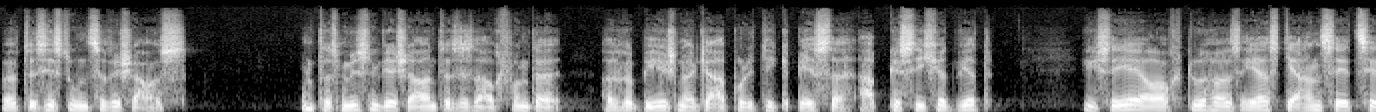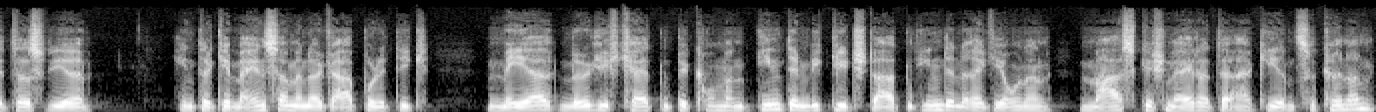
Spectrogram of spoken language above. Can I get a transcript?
äh, das ist unsere Chance. Und das müssen wir schauen, dass es auch von der europäischen Agrarpolitik besser abgesichert wird. Ich sehe auch durchaus erste Ansätze, dass wir in der gemeinsamen Agrarpolitik mehr Möglichkeiten bekommen, in den Mitgliedstaaten, in den Regionen maßgeschneiderter agieren zu können.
